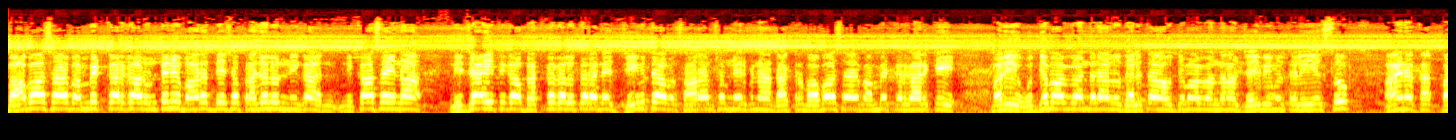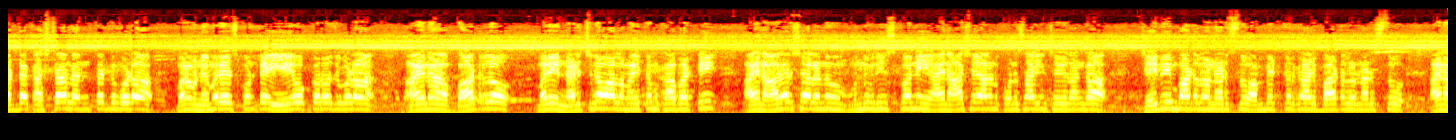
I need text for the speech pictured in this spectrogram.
బాబాసాహెబ్ అంబేద్కర్ గారు ఉంటేనే భారతదేశ ప్రజలు నికా నికాసైన నిజాయితీగా బ్రతకగలుగుతారనే జీవిత సారాంశం నేర్పిన డాక్టర్ బాబాసాహెబ్ అంబేద్కర్ గారికి మరి ఉద్యమాభివందనాలు దళిత ఉద్యమాభివందనాలు జైభీములు తెలియజేస్తూ ఆయన పడ్డ కష్టాన్ని అంతటిని కూడా మనం నెమరేసుకుంటే ఏ ఒక్క రోజు కూడా ఆయన బాటలో మరి నడిచిన వాళ్ళం అవుతాం కాబట్టి ఆయన ఆదర్శాలను ముందుకు తీసుకొని ఆయన ఆశయాలను కొనసాగించే విధంగా జైభీం బాటలో నడుస్తూ అంబేద్కర్ గారి బాటలో నడుస్తూ ఆయన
